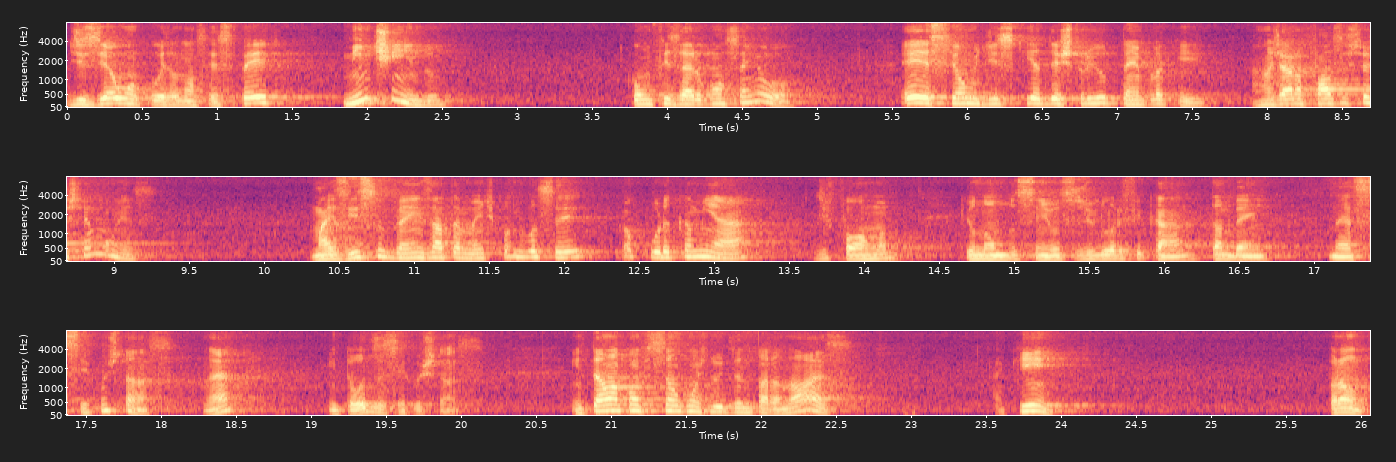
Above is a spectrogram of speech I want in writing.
dizer alguma coisa a nosso respeito mentindo, como fizeram com o Senhor. Esse homem disse que ia destruir o templo aqui. Arranjaram falsas testemunhas. Mas isso vem exatamente quando você procura caminhar de forma que o nome do Senhor seja glorificado também nessa circunstância, né? Em todas as circunstâncias. Então a confissão continua dizendo para nós, aqui, pronto.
